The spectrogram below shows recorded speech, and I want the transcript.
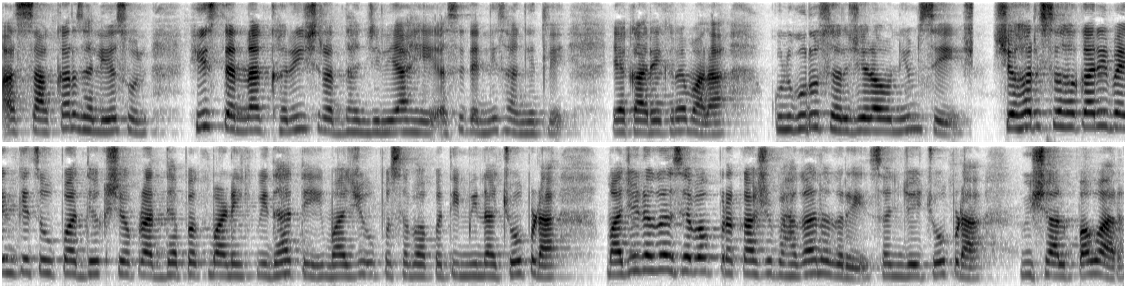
आज साकार झाली असून हीच त्यांना खरी श्रद्धांजली आहे असे त्यांनी सांगितले. या कार्यक्रमाला कुलगुरू सर्जेराव निमसे शहर सहकारी बँकेचे उपाध्यक्ष प्राध्यापक माणिक विधाते माजी उपसभापती मीना चोपडा माजी नगरसेवक प्रकाश भागानगरे संजय चोपडा विशाल पवार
